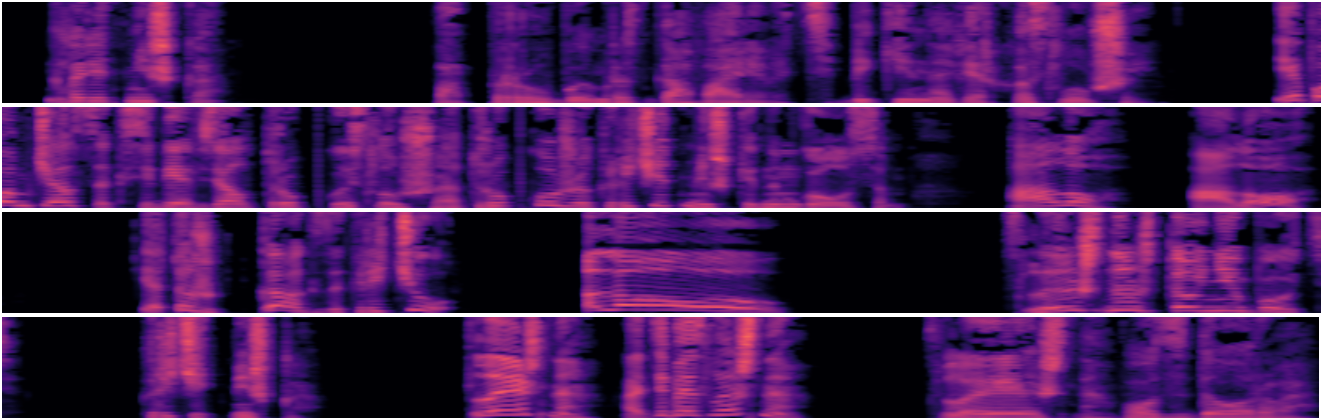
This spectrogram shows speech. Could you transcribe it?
— говорит Мишка, — «попробуем разговаривать. Беги наверх и слушай». Я помчался к себе, взял трубку и слушаю, а трубка уже кричит Мишкиным голосом. «Алло! Алло!» Я тоже как закричу. «Алло!» «Слышно что-нибудь?» — кричит Мишка. «Слышно? А тебе слышно?» «Слышно, вот здорово.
